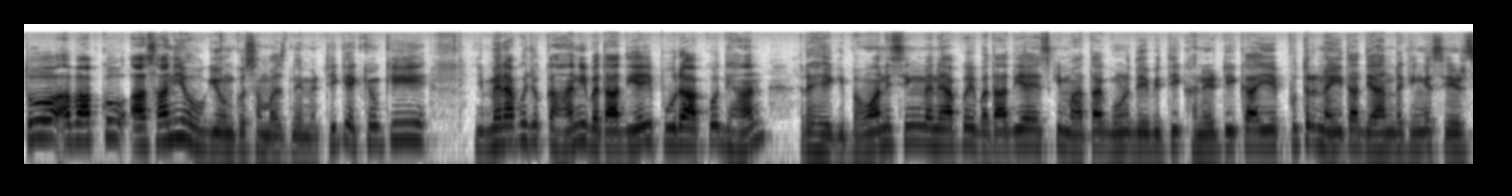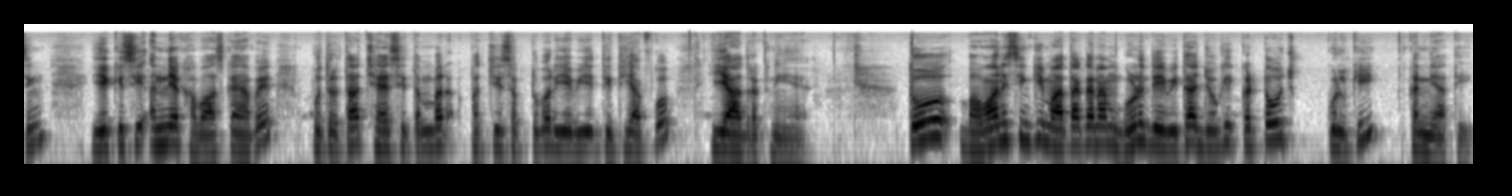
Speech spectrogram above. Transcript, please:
तो अब आपको आसानी होगी उनको समझने में, ठीक है? क्योंकि मैंने आपको जो कहानी बता दी है, ये पूरा आपको ध्यान रहेगी। भवानी सिंह मैंने आपको ये बता दिया इसकी माता गुण देवी थी खनेटी का ये पुत्र नहीं था ध्यान रखेंगे, शेर सिंह। ये किसी अन्य खवास का यहाँ पे पुत्र था छः सितंबर, पच्चीस अक्टूबर, ये भी तिथि आपको याद रखनी है। तो भवानी सिंह की माता का नाम गुण देवी था, जो कि कटोच कुल की कन्या थी।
